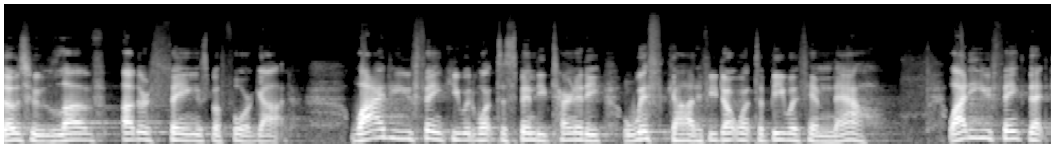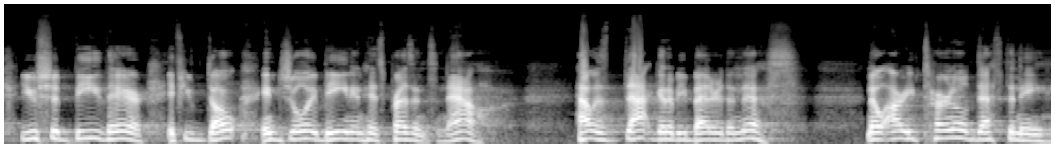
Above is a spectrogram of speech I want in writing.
those who love other things before God. Why do you think you would want to spend eternity with God if you don't want to be with Him now? Why do you think that you should be there if you don't enjoy being in His presence now? How is that going to be better than this? No, our eternal destiny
